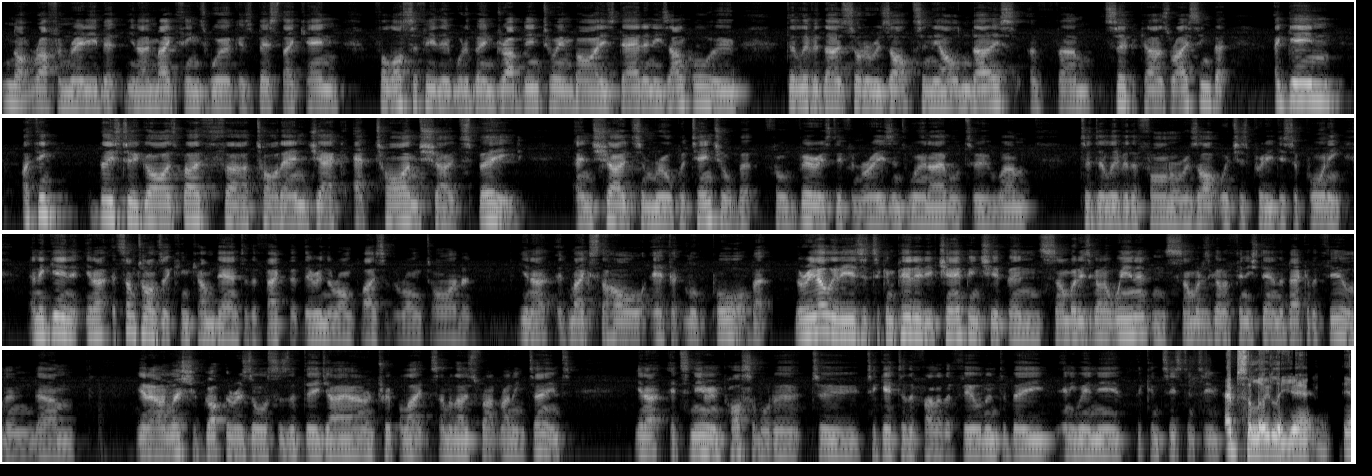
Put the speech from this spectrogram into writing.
not rough and ready, but you know, make things work as best they can. Philosophy that would have been drubbed into him by his dad and his uncle, who delivered those sort of results in the olden days of um, supercars racing. But again, I think these two guys, both uh, Todd and Jack, at times showed speed and showed some real potential, but for various different reasons weren't able to um, to deliver the final result, which is pretty disappointing. And again, you know, sometimes it can come down to the fact that they're in the wrong place at the wrong time, and you know, it makes the whole effort look poor. But the reality is, it's a competitive championship, and somebody's got to win it, and somebody's got to finish down the back of the field, and um, you know, unless you've got the resources of DJR and Triple Eight and some of those front running teams, you know, it's near impossible to to to get to the front of the field and to be anywhere near the consistency. Absolutely, yeah.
